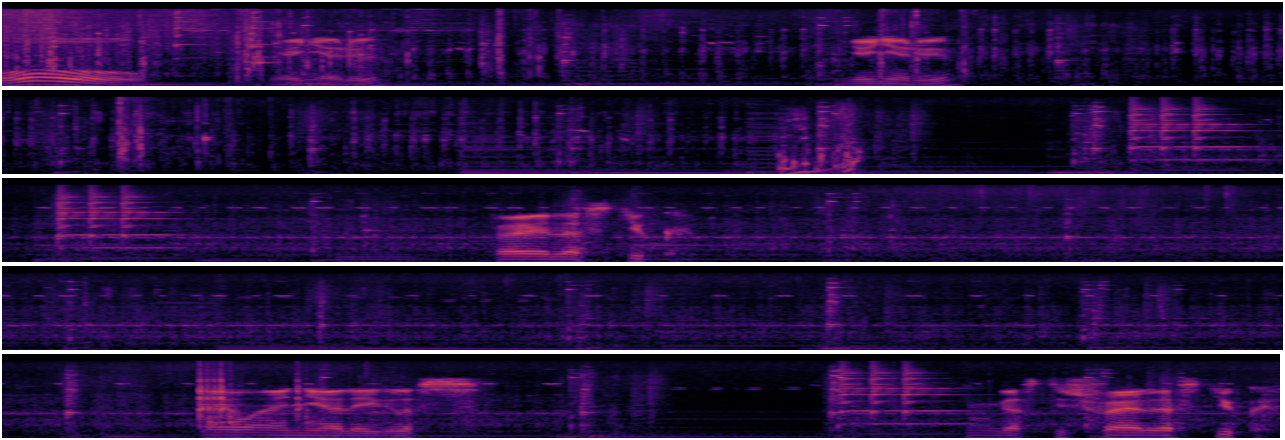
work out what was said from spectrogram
Ó, gyönyörű. Gyönyörű. Fejlesztjük. Jó, ennyi elég lesz. Meg ezt is fejlesztjük.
